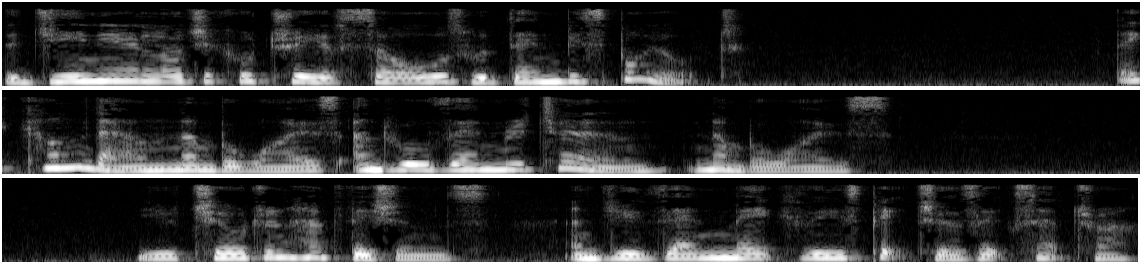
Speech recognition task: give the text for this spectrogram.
The genealogical tree of souls would then be spoilt. They come down number-wise and will then return number-wise. You children have visions, and you then make these pictures, etc.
